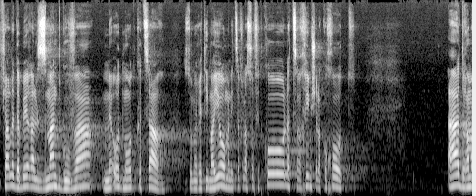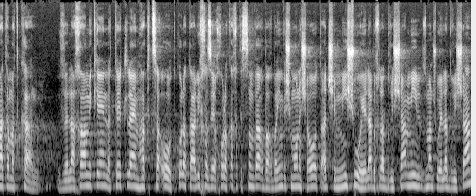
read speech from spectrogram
אפשר לדבר על זמן תגובה מאוד מאוד קצר. זאת אומרת, אם היום אני צריך לאסוף את כל הצרכים של הכוחות עד רמת המטכ"ל, ולאחר מכן לתת להם הקצאות, כל התהליך הזה יכול לקחת 24-48 שעות עד שמישהו העלה בכלל דרישה, מזמן שהוא העלה דרישה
